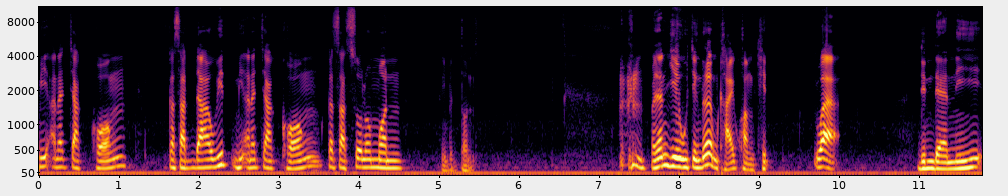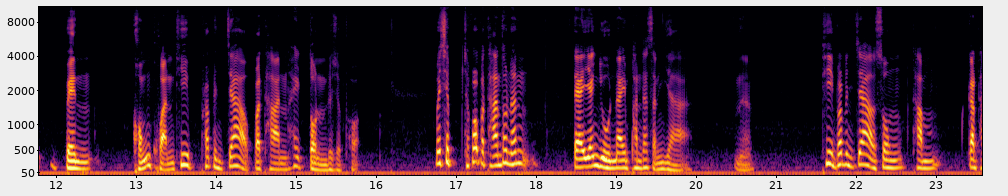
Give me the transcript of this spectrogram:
มีอาณาจักรของกษัตริย์ดาวิดมีอาณาจักรของกษัตริย์โซโลมอนนี่เป็นต้น เพราะฉะนั้นยิวจึงเริ่มขายความคิดว่าดินแดนนี้เป็นของขวัญที่พระเป็นเจ้าประทานให้ตนโดยเฉพาะ ไม่ใช่เฉพาะประทานเท่านั้น แต่ยังอยู่ในพันธสัญญานะ ที่พระเป็นเจ้าทรงทำกระท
